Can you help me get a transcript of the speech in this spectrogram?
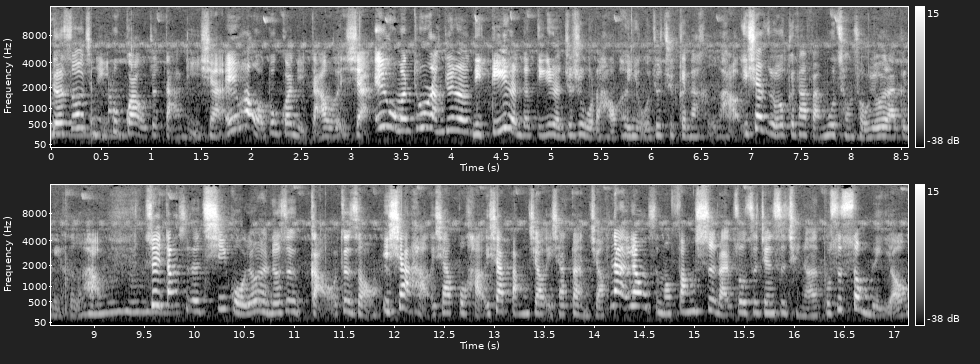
有时候你不乖，我就打你一下；哎，换我不乖，你打我一下。哎，我们突然觉得你敌人的敌人就是我的好朋友，我就去跟他和好。一下子我又跟他反目成仇，又来跟你和好。所以当时的七国永远都是搞这种一下好，一下不好，一下邦交，一下断交。那用什么方式来做这件事情呢？不是送礼哦，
